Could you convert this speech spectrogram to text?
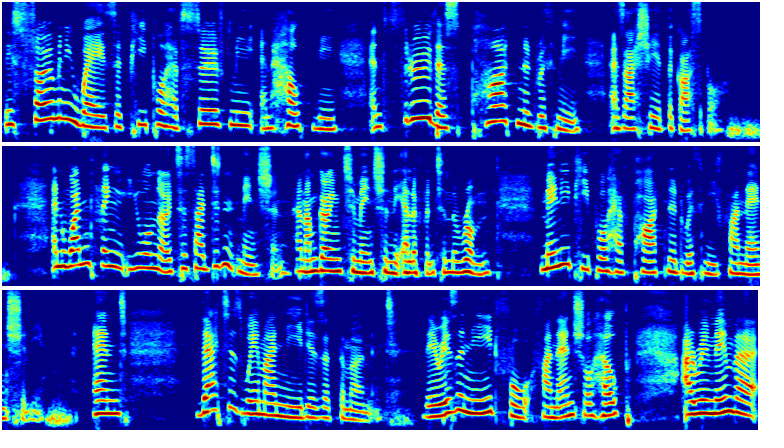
There's so many ways that people have served me and helped me, and through this partnered with me as I shared the gospel. And one thing you will notice I didn't mention, and I'm going to mention the elephant in the room. Many people have partnered with me financially. And that is where my need is at the moment. There is a need for financial help. I remember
